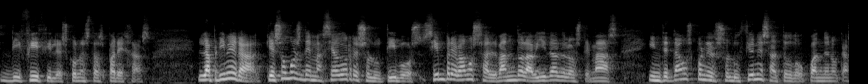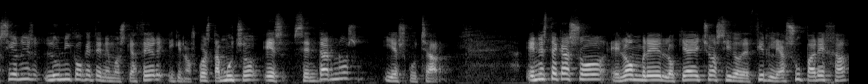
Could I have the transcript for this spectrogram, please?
difíciles con nuestras parejas. La primera, que somos demasiado resolutivos, siempre vamos salvando la vida de los demás, intentamos poner soluciones a todo, cuando en ocasiones lo único que tenemos que hacer, y que nos cuesta mucho, es sentarnos y escuchar. En este caso, el hombre lo que ha hecho ha sido decirle a su pareja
